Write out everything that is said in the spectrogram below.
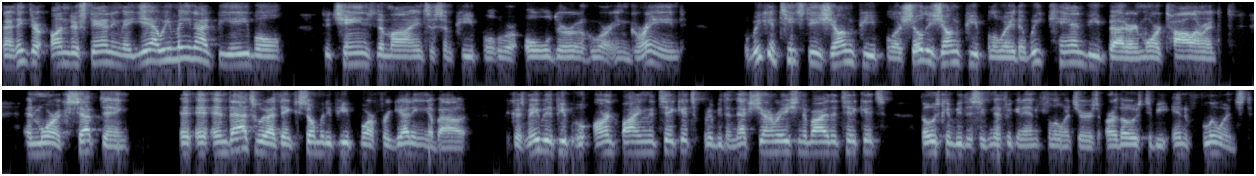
And I think they're understanding that, yeah, we may not be able to change the minds of some people who are older who are ingrained, but we can teach these young people or show these young people a way that we can be better and more tolerant and more accepting. And, and, and that's what I think so many people are forgetting about because maybe the people who aren't buying the tickets, but it'll be the next generation to buy the tickets, those can be the significant influencers or those to be influenced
